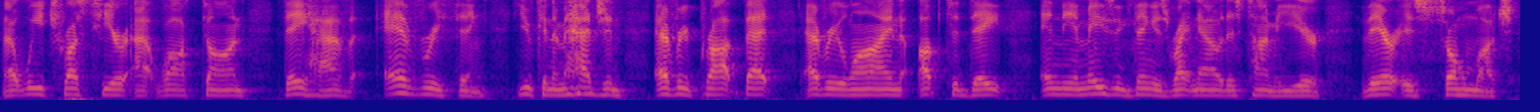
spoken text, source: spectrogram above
that we trust here at Locked On. They have everything you can imagine, every prop bet, every line up to date. And the amazing thing is, right now, this time of year, there is so much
